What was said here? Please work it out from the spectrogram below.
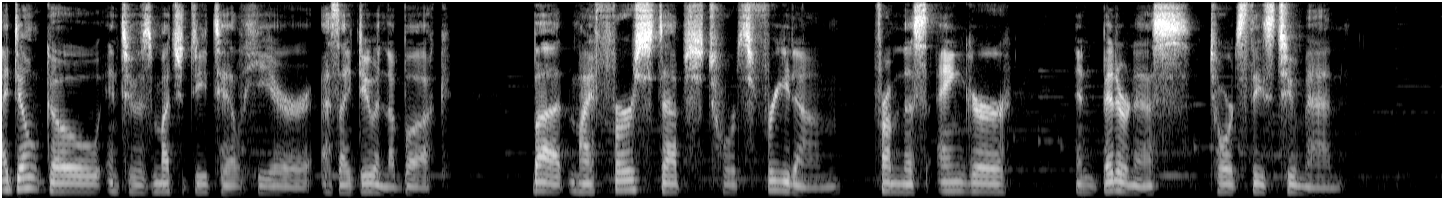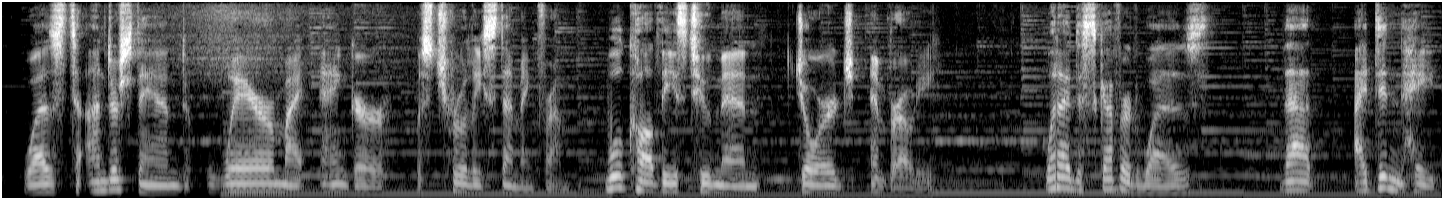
I don't go into as much detail here as I do in the book, but my first steps towards freedom from this anger and bitterness towards these two men was to understand where my anger was truly stemming from. We'll call these two men George and Brody. What I discovered was that I didn't hate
